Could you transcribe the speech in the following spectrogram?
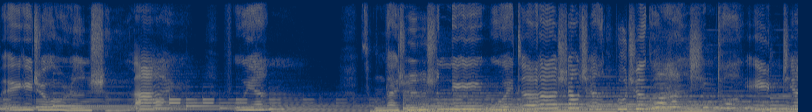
杯酒人生来敷衍。从来只是你谓的消遣我却关心多一点。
